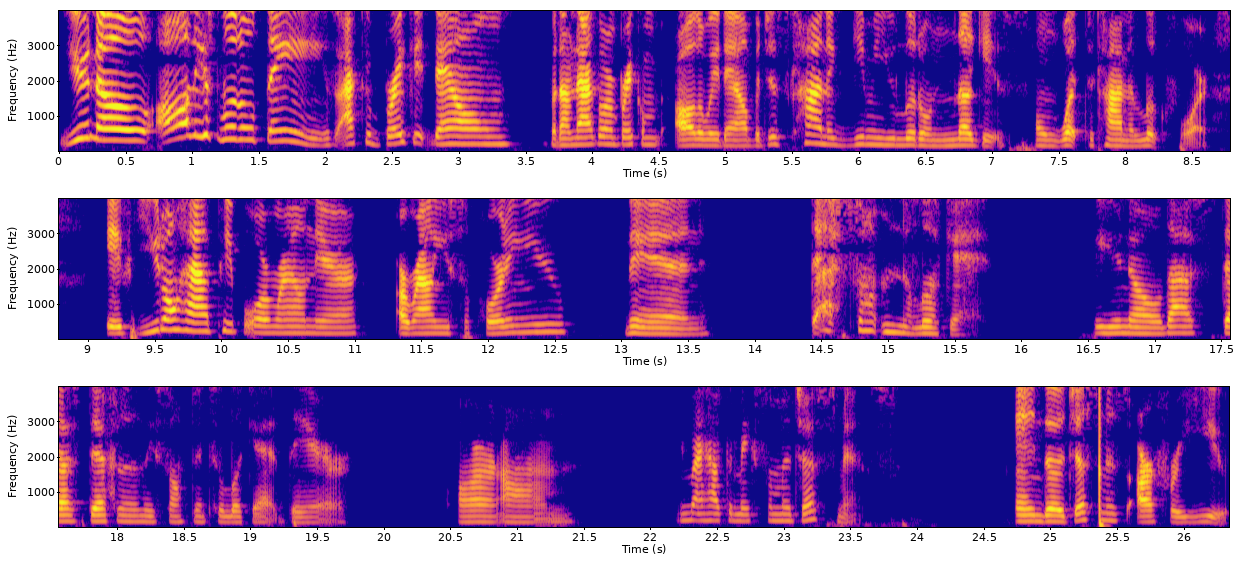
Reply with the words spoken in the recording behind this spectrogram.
you know, all these little things. I could break it down, but I'm not going to break them all the way down, but just kind of giving you little nuggets on what to kind of look for. If you don't have people around there, around you supporting you, then that's something to look at. You know, that's that's definitely something to look at there. Or um you might have to make some adjustments. And the adjustments are for you.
